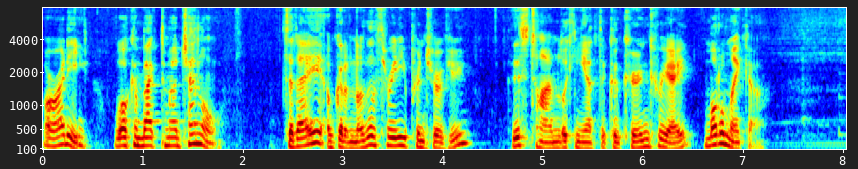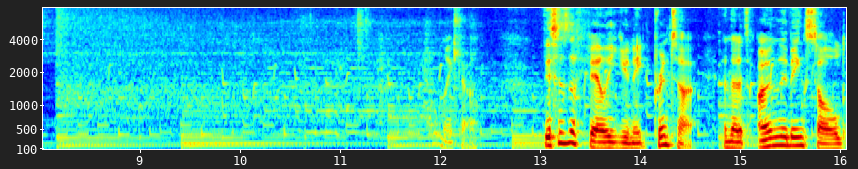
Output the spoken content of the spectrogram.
Alrighty, welcome back to my channel. Today I've got another 3D printer review, this time looking at the Cocoon Create Model Maker. This is a fairly unique printer in that it's only being sold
